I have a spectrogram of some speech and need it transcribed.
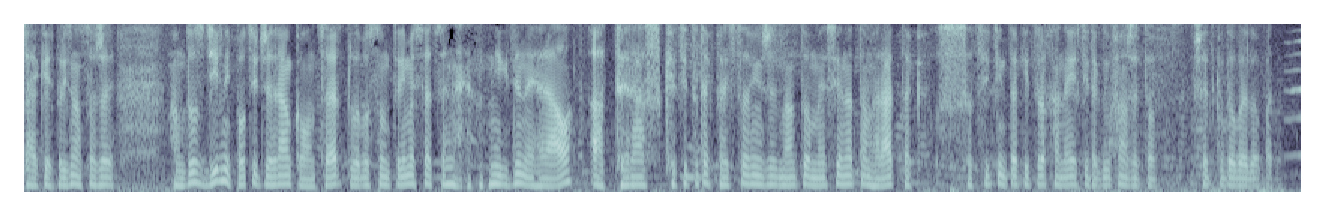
aj keď priznám sa, že Mám dosť divný pocit, že hrám koncert, lebo som 3 mesiace nikde nehral a teraz, keď si to tak predstavím, že mám toho Messiana tam hrať, tak sa cítim taký trocha neistý, tak dúfam, že to všetko dobre dopadne.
